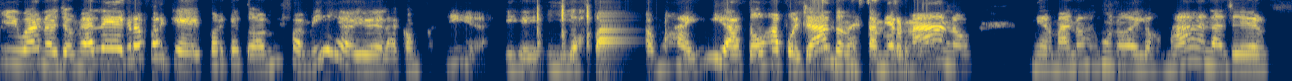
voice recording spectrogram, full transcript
y bueno, yo me alegro porque, porque toda mi familia vive de la compañía. Y, y estamos ahí, a todos apoyándonos, está mi hermano, mi hermano es uno de los managers,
